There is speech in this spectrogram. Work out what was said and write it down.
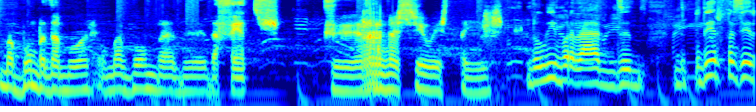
uma bomba de amor, uma bomba de, de afetos que renasceu este país. De liberdade, de, de poder fazer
